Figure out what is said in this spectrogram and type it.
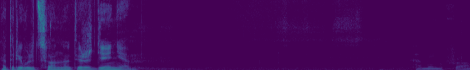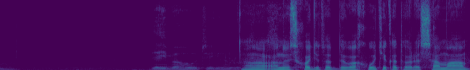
Это революционное утверждение, оно, оно исходит от Девахути, которая сама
